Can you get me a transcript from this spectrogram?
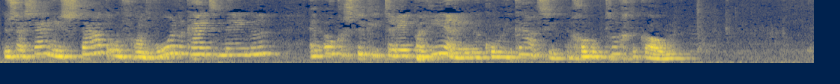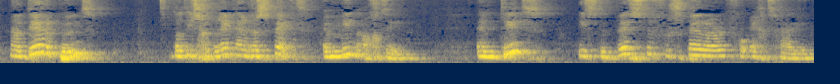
Dus zij zijn in staat om verantwoordelijkheid te nemen en ook een stukje te repareren in hun communicatie. En gewoon op terug te komen. Nou, derde punt, dat is gebrek aan respect en minachting. En dit is de beste voorspeller voor echtscheiding.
